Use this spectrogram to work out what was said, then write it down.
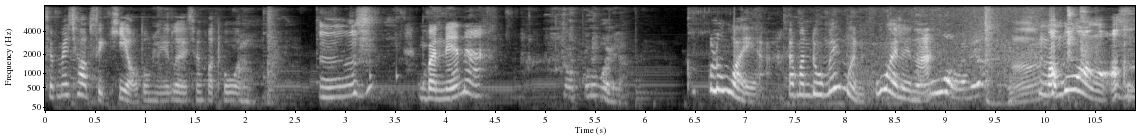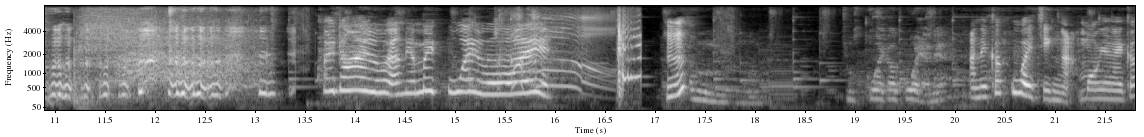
ฉันไม่ชอบสีเขียวตรงนี้เลยฉันขอโทษ อืมบันเน้นนะก็กล้วยอะก็กล้วยอะแต่มันดูไม่เหมือนกล้วยเลยนะม่วงอันเนี้ยมะม่วงเหรอ ไม่ได้เลยอันเนี้ยไม่กล้วยเลยอืมกล้วยก็กล้วยอันเนี้ย อันนี้ก็กล้วยจริงอะมองยังไงก็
